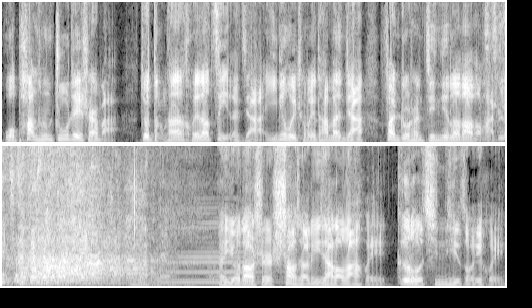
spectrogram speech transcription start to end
我胖成猪这事儿吧，就等他回到自己的家，一定会成为他们家饭桌上津津乐道的话题。哎，有道是少小离家老大回，各路亲戚走一回。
